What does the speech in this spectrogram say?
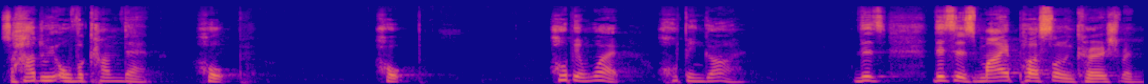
So, how do we overcome that? Hope. Hope. Hope in what? Hope in God. This, this is my personal encouragement.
